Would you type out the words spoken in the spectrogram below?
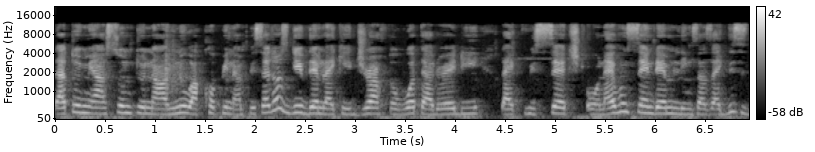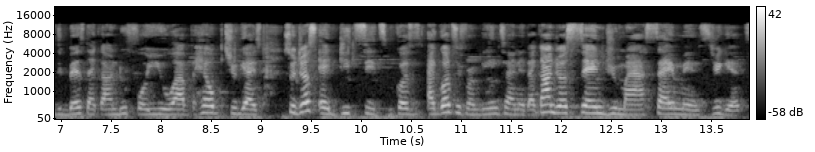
that told me I assume to now, you know, we're copying and pasting. I just gave them like a draft of what I'd already like researched on. I even sent them links. I was like, this is the best I can do for you. I've helped you guys. So just edit it because I got it from the internet. I can't just send you my assignments. You get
